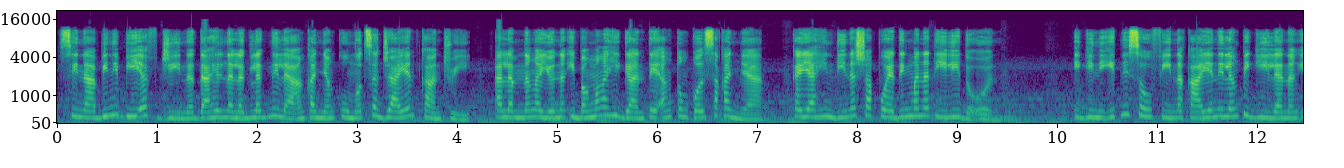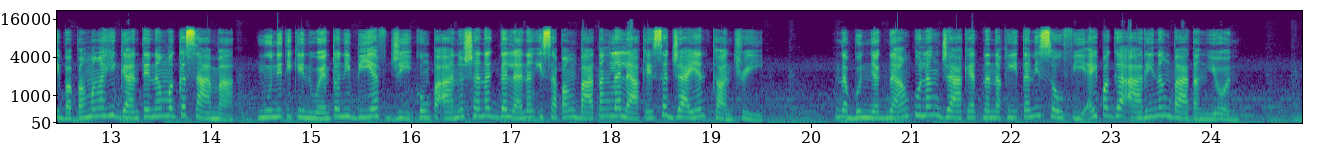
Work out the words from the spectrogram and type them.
Sinabi ni BFG na dahil nalaglag nila ang kanyang kumot sa giant country, alam na ngayon ng ibang mga higante ang tungkol sa kanya, kaya hindi na siya pwedeng manatili doon. Iginiit ni Sophie na kaya nilang pigilan ng iba pang mga higante ng magkasama, ngunit ikinwento ni BFG kung paano siya nagdala ng isa pang batang lalaki sa giant country. Nabunyag na ang pulang jacket na nakita ni Sophie ay pag-aari ng batang yon.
